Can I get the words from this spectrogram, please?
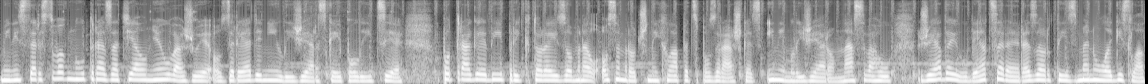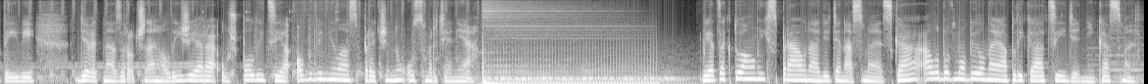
Ministerstvo vnútra zatiaľ neuvažuje o zriadení lyžiarskej polície. Po tragédii, pri ktorej zomrel 8-ročný chlapec po zrážke s iným lyžiarom na svahu, žiadajú viaceré rezorty zmenu legislatívy. 19-ročného lyžiara už polícia obvinila z prečinu usmrtenia. Viac aktuálnych správ nájdete na Sme.sk alebo v mobilnej aplikácii Denníka Sme.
